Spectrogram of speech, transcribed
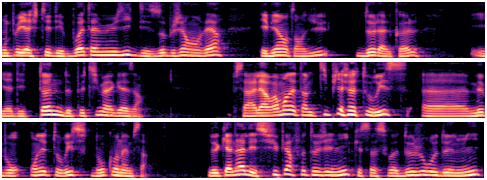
On peut y acheter des boîtes à musique, des objets en verre et bien entendu de l'alcool. Il y a des tonnes de petits magasins. Ça a l'air vraiment d'être un petit piège à touristes, euh, mais bon, on est touriste donc on aime ça. Le canal est super photogénique, que ce soit deux jours ou deux nuits,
